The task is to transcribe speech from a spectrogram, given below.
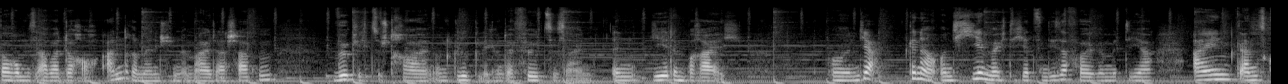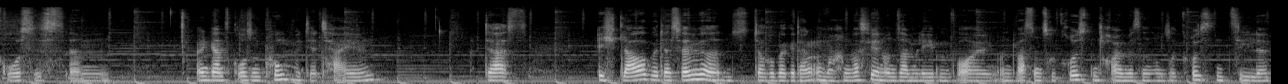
warum es aber doch auch andere Menschen im Alter schaffen, wirklich zu strahlen und glücklich und erfüllt zu sein in jedem Bereich. Und ja, genau, und hier möchte ich jetzt in dieser Folge mit dir ein ganz großes, ähm, einen ganz großen Punkt mit dir teilen, dass ich glaube, dass wenn wir uns darüber Gedanken machen, was wir in unserem Leben wollen und was unsere größten Träume sind, unsere größten Ziele,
